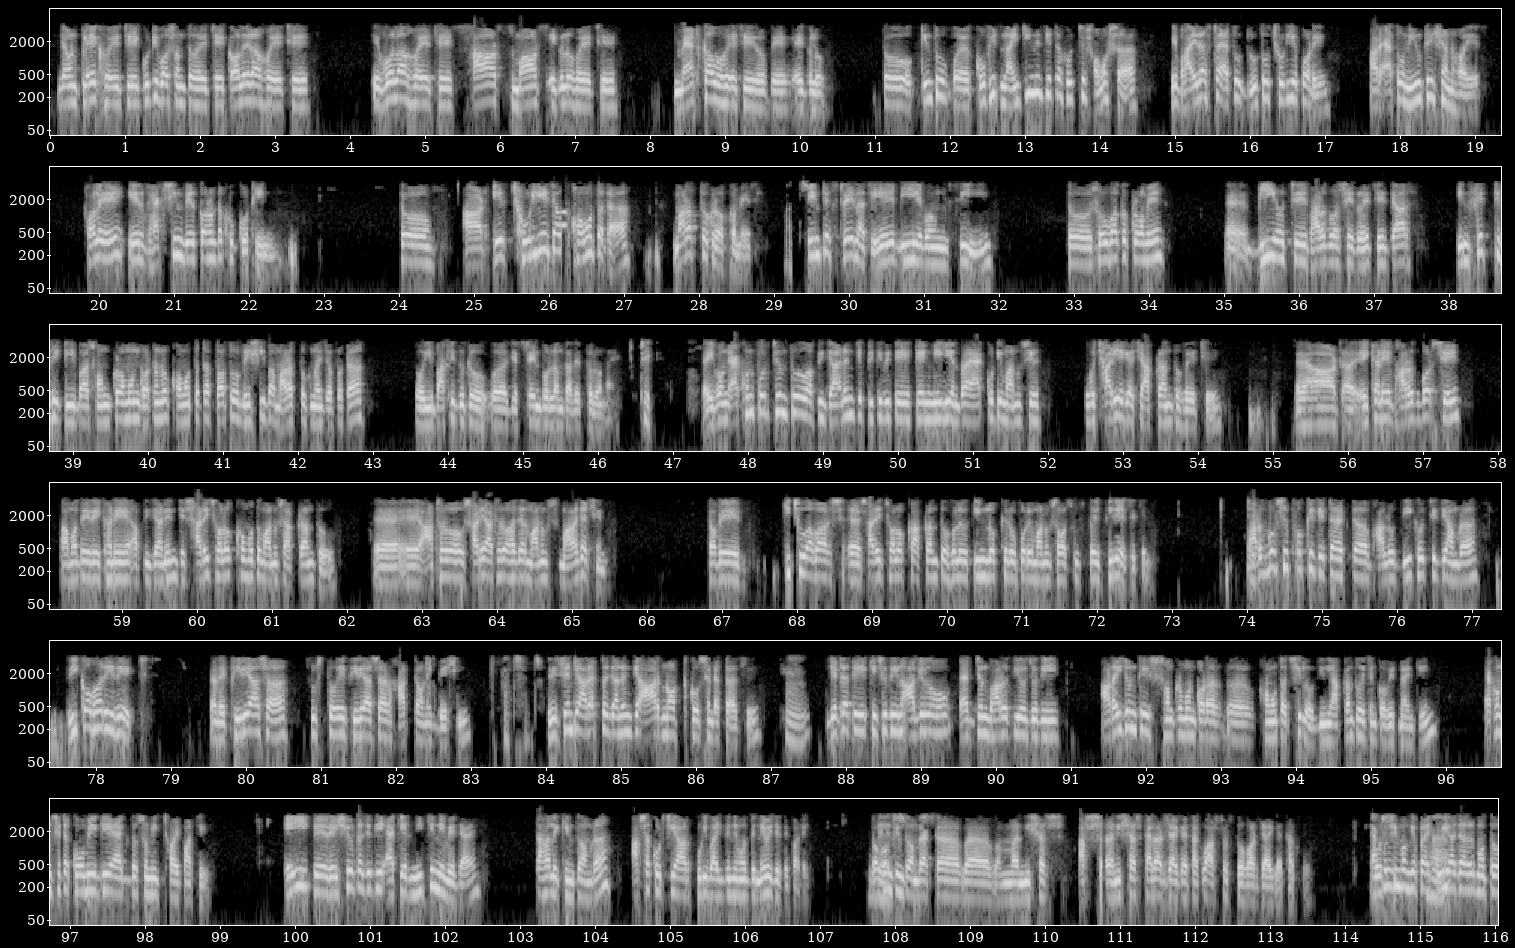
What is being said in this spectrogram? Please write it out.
যেমন প্লেগ হয়েছে গুটি বসন্ত হয়েছে কলেরা হয়েছে এভোলা হয়েছে সার্স মার্স এগুলো হয়েছে ম্যাটকাও হয়েছে ইউরোপে এগুলো। তো কিন্তু কোভিড নাইন্টিনের যেটা হচ্ছে সমস্যা এই ভাইরাসটা এত দ্রুত ছড়িয়ে পড়ে আর এত মিউটেশন হয় এর। ফলে এর ভ্যাকসিন বের করানোটা খুব কঠিন। তো আর এর ছড়িয়ে যাওয়ার ক্ষমতাটা মারাত্মক রকমের। আচ্ছা। তিনটে স্ট্রেন আছে এ বি এবং সি তো সৌভাগ্যক্রমে বি হচ্ছে ভারতবর্ষে রয়েছে যার ইনফেক্টিভিটি বা সংক্রমণ ঘটানোর ক্ষমতাটা তত বেশি বা মারাত্মক নয় যতটা ওই বাকি দুটো যে স্ট্রেন বললাম তাদের তুলনায়। ঠিক। এবং এখন পর্যন্ত আপনি জানেন যে পৃথিবীতে টেন মিলিয়ন প্রায় এক কোটি মানুষের ছাড়িয়ে গেছে, আক্রান্ত হয়েছে। আর এখানে ভারতবর্ষে আমাদের এখানে আপনি জানেন যে সাড়ে ছ লক্ষ মতো মানুষ আক্রান্ত। আঠারো, সাড়ে আঠারো হাজার মানুষ মারা গেছেন। তবে কিছু আবার সাড়ে ছ লক্ষ আক্রান্ত হলেও তিন লক্ষের ওপরে মানুষ আবার সুস্থ হয়ে ফিরে এসেছেন। ভারতবর্ষের পক্ষে যেটা একটা ভালো দিক হচ্ছে যে আমরা রিকভারি রেট মানে ফিরে আসা সুস্থ হয়ে ফিরে আসার হারটা অনেক বেশি। আচ্ছা রিসেন্টলি আর একটা জানেন যে আর নট কোশ্চেন একটা আছে। যেটাতে কিছুদিন আগেও একজন ভারতীয় যদি আড়াই জনকে সংক্রমণ করার ক্ষমতা ছিল যিনি আক্রান্ত হয়েছেন কোভিড নাইন্টিন এখন সেটা কমে গিয়ে এক দশমিক ছয় পাঁচে। এই রেশিওটা যদি একের নিচে নেমে যায় তাহলে কিন্তু আমরা আশা করছি আর কুড়ি বাইশ দিনের মধ্যে নেমে যেতে পারে। তখন কিন্তু আমরা একটা মানে নিঃশ্বাস নিঃশ্বাস ফেলার জায়গায় থাকব আশ্বস্ত হওয়ার জায়গায় থাকব। পশ্চিমবঙ্গে প্রায় হ্যাঁ। কুড়ি হাজার মতো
